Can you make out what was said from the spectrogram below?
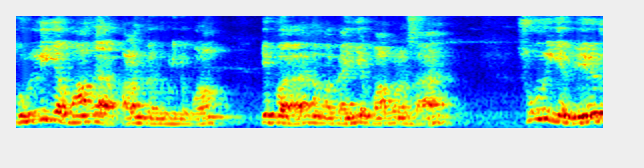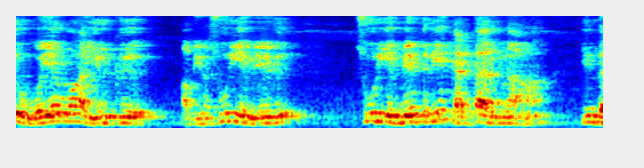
துல்லியமாக பலன் கண்டுபிடிக்க போகிறோம் இப்போ நம்ம கையை பார்க்குறோம் சார். சூரிய மேடு உயர்வாக இருக்கு அப்படின்னா சூரிய மேடு சூரிய மேட்டிலேயே கரெக்டாக இருக்குன்னா இந்த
